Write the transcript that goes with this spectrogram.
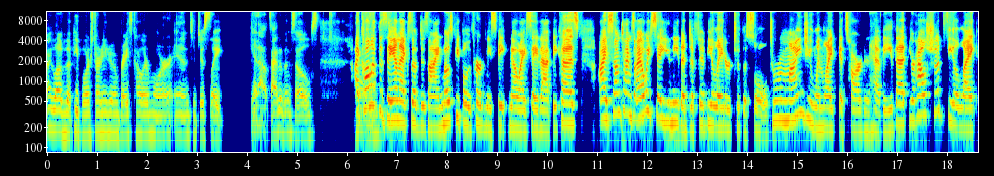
I love that people are starting to embrace color more and to just like get outside of themselves. I call it the Xanax of design. Most people who've heard me speak know I say that because I sometimes, I always say you need a defibrillator to the soul to remind you when life gets hard and heavy that your house should feel like,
